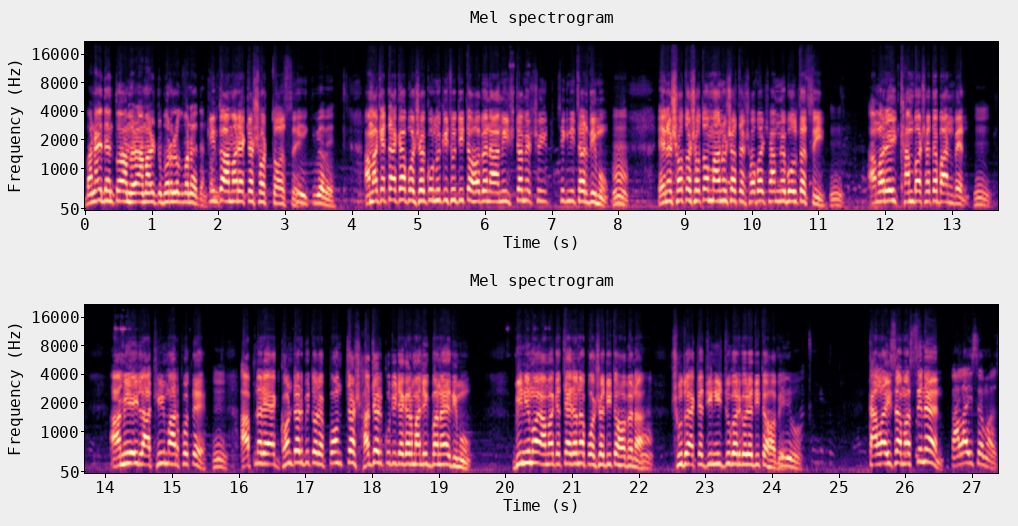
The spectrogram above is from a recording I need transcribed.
বানাই দেন তো আমরা আমার একটু বড় লোক বানাই দেন। কিন্তু আমার একটা শর্ত আছে। কি কীভাবে? আমাকে টাকা পয়সা কোনো কিছু দিতে হবে না আমি ইসলামের সিগনেচার দিমু। হ্যাঁ। এনে শত শত মানুষ আছে সবার সামনে বলতেছি হুম। আমার এই খাম্বার সাথে বানবেন। হুম। আমি এই লাঠির মারফতে হুম। আপনার এক ঘণ্টার ভিতরে পঞ্চাশ হাজার কোটি টাকার মালিক বানায় দিমু। বিনিময় আমাকে চাইরানা পয়সা দিতে হবে না হ্যাঁ। শুধু একটা জিনিস জোগাড় করে দিতে হবে। কি দিব? কালা ইসা মাছ চিনেন? কালা ইসা মাছ।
